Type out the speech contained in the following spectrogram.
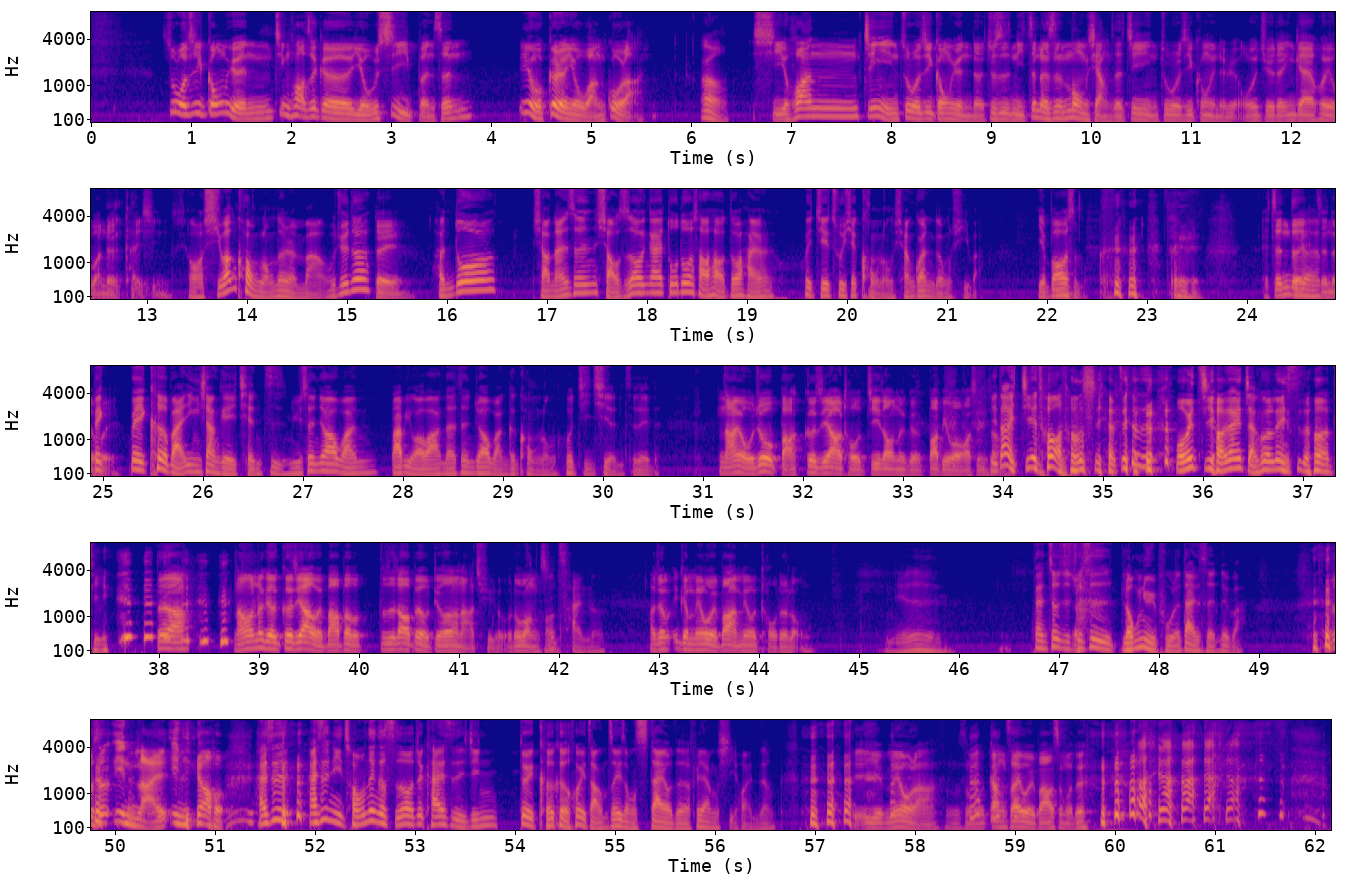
侏罗纪公园》进化这个游戏本身，因为我个人有玩过啦，嗯，喜欢经营侏罗纪公园的，就是你真的是梦想着经营侏罗纪公园的人，我觉得应该会玩的很开心。哦，喜欢恐龙的人吧，我觉得对，很多小男生小时候应该多多少少都还会接触一些恐龙相关的东西吧，也不知道什么，欸真的真的会。被刻板印象给钳制，女生就要玩芭比娃娃，男生就要玩个恐龙或机器人之类的。哪有？我就把哥吉拉的头接到那个芭比娃娃身上。你到底接多少东西啊？这就是某一集好像也讲过类似的话题，对啊，然后那个哥吉拉尾巴不不知道被我丢到哪去了，我都忘记好。惨哦、它就一个没有尾巴也没有头的龙。耶但这就就是龙女仆的诞生，对吧？不是硬来硬要，还是还是你从那个时候就开始已经对可可会长这种 style 的非常喜欢，这样也也没有啦，什么什么钢塞尾巴什么的。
